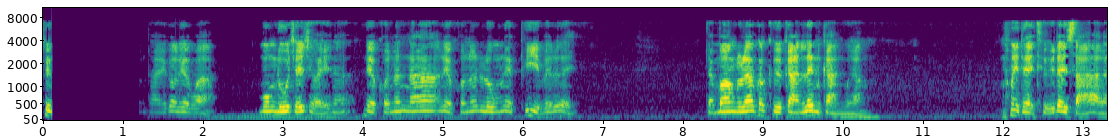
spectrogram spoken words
ซึ่งคนไทยก็เรียกว่า มุงดูเฉยๆนะเรียกคนนั้นนะเรียกคนนั้นลุงเรียกพี่ไปเรื่อยแต่มองดูแล้วก็คือการเล่นการเมือง ไม่ได้ถือได้สาอะไร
